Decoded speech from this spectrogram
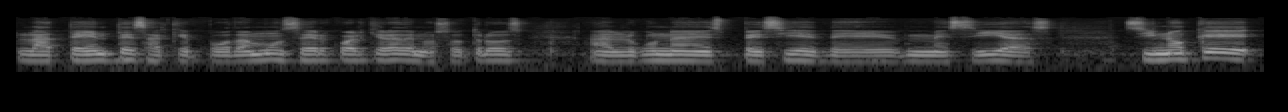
latentes a que podamos ser cualquiera de nosotros alguna especie de mesías, sino que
